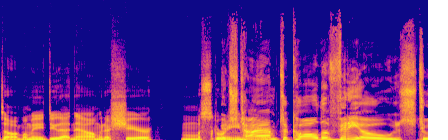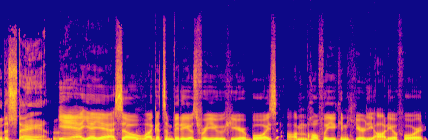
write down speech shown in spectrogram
So um, let me do that now. I'm gonna share It's here. time to call the videos to the stand. Yeah, yeah, yeah. So I got some videos for you here, boys. Um, hopefully you can hear the audio for it,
